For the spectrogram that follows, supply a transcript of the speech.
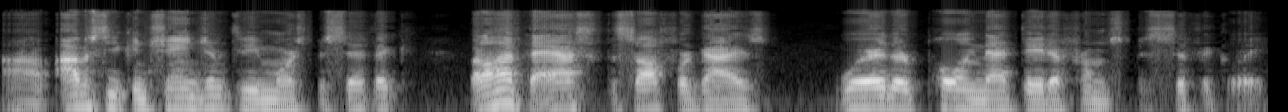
Uh, obviously, you can change them to be more specific, but I'll have to ask the software guys where they're pulling that data from specifically.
